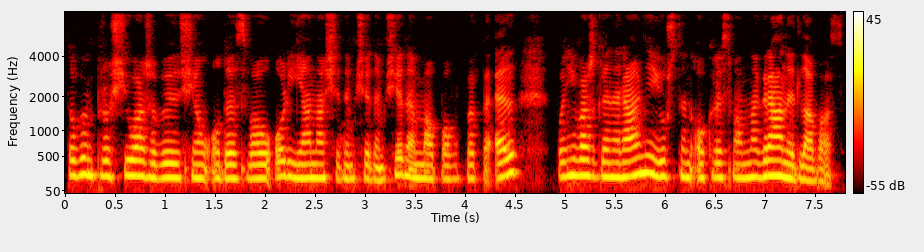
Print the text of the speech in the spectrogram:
to bym prosiła, żeby się odezwał oliana777 małpa.wp.pl, ponieważ generalnie już ten okres mam nagrany dla Was.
